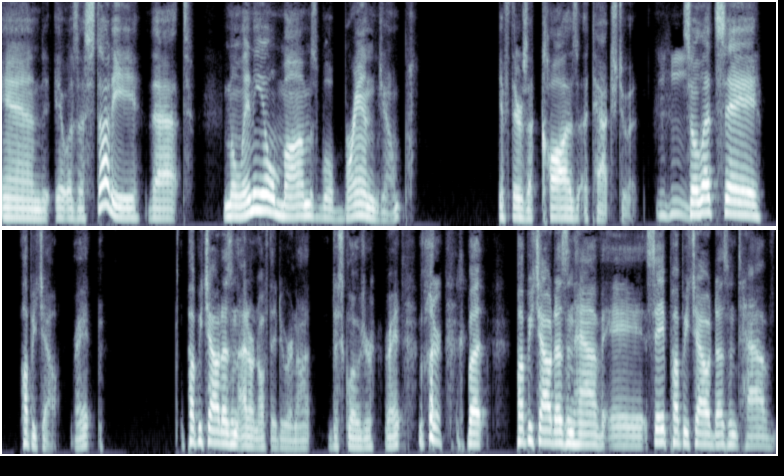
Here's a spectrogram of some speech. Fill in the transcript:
And it was a study that millennial moms will brand jump if there's a cause attached to it. hmm So let's say puppy chow, right? Puppy chow doesn't, I don't know if they do or not, disclosure, right? Sure. but puppy chow doesn't have a, say, puppy chow doesn't have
